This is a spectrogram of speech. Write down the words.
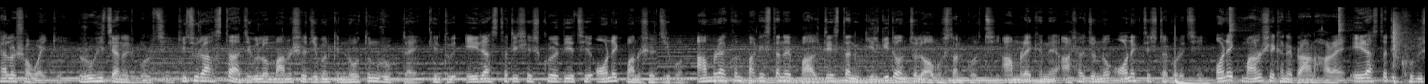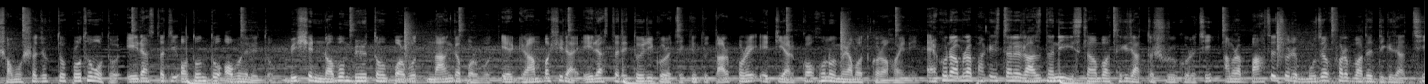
হ্যালো সবাইকে, রুহি চ্যানেল বলছি। কিছু রাস্তা যেগুলো মানুষের জীবনকে নতুন রূপ দেয়, কিন্তু এই রাস্তাটি শেষ করে দিয়েছে অনেক মানুষের জীবন। আমরা এখন পাকিস্তানের বাল্টিস্তান গিলগিট অঞ্চলে অবস্থান করছি। আমরা এখানে আসার জন্য অনেক চেষ্টা করেছি। অনেক মানুষ এখানে প্রাণ হারায়। এই রাস্তাটি খুবই সমস্যাযুক্ত। প্রথমত, এই রাস্তাটি অত্যন্ত অবহেলিত। বিশ্বের নবম বৃহত্তম পর্বত নাঙ্গা পর্বত। এর গ্রামবাসীরা এই রাস্তাটি তৈরি করেছে, কিন্তু তারপরে এটি আর কখনো মেরামত করা হয়নি। এখন আমরা পাকিস্তানের রাজধানী ইসলামাবাদ থেকে যাত্রা শুরু করেছি। আমরা বাসে চড়ে মুজাফরবাদের দিকে যাচ্ছি।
